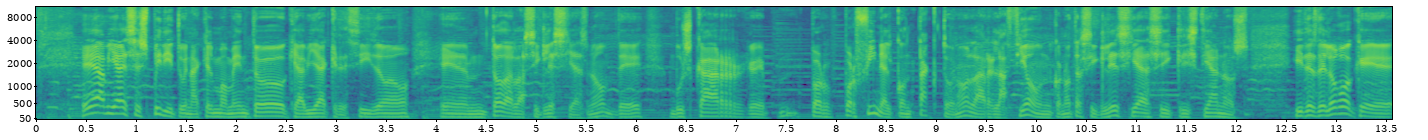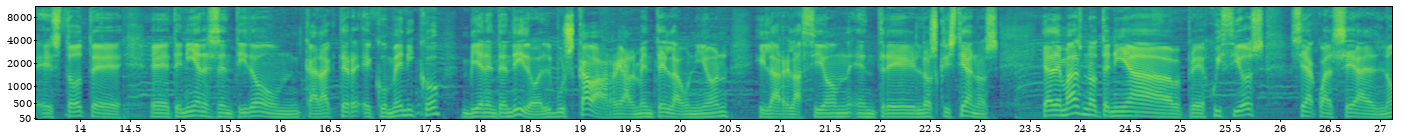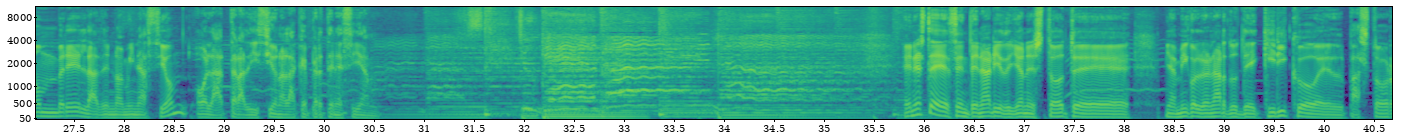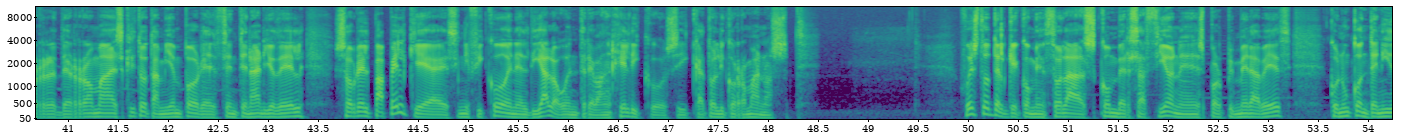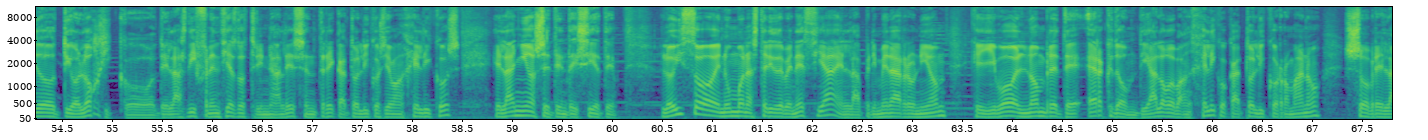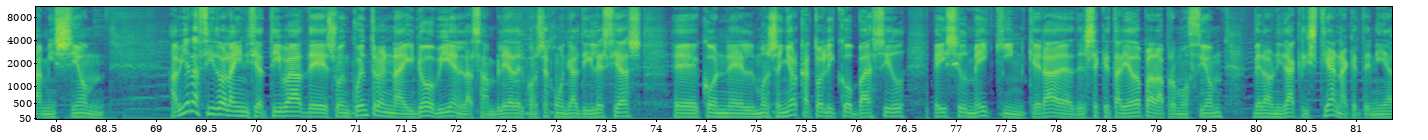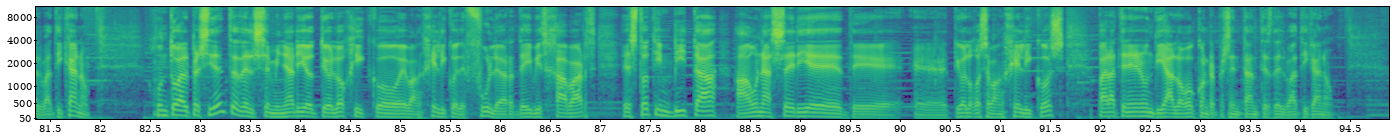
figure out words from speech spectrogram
Eh, había ese espíritu en aquel momento que había crecido en todas las iglesias, ¿no? De buscar eh, por, fin el contacto, ¿no? La relación con otras iglesias y cristianos. Y desde luego que esto te, eh, tenía en ese sentido un carácter ecuménico bien entendido. Él buscaba realmente la unión y la relación entre los cristianos. Y además no tenía prejuicios, sea cual sea el nombre, la denominación o la tradición a la que pertenecían. En este centenario de John Stott, eh, mi amigo Leonardo de Quirico, el pastor de Roma, ha escrito también por el centenario de él sobre el papel que significó en el diálogo entre evangélicos y católicos romanos. Fue Stott el que comenzó las conversaciones por primera vez con un contenido teológico de las diferencias doctrinales entre católicos y evangélicos el año 77. Lo hizo en un monasterio de Venecia en la primera reunión que llevó el nombre de ERCDOM, Diálogo Evangélico Católico Romano sobre la misión. Había nacido la iniciativa de su encuentro en Nairobi, en la Asamblea del Consejo Mundial de Iglesias, eh, con el monseñor católico Basil, Basil Makin, que era del Secretariado para la Promoción de la Unidad Cristiana que tenía el Vaticano. Junto al presidente del Seminario Teológico Evangélico de Fuller, David Hubbard, Stott invita a una serie de eh, teólogos evangélicos para tener un diálogo con representantes del Vaticano.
